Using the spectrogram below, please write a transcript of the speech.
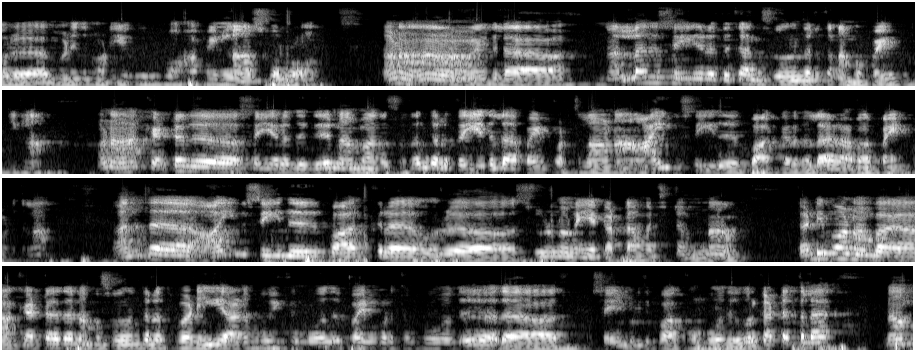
ஒரு மனிதனுடைய விருப்பம் அப்படின்லாம் சொல்கிறோம் ஆனால் இதில் நல்லது செய்கிறதுக்கு அந்த சுதந்திரத்தை நம்ம பயன்படுத்திக்கலாம். ஆனால் கெட்டது செய்யறதுக்கு நம்ம அந்த சுதந்திரத்தை எதில் பயன்படுத்தலாம்னா ஆய்வு செய்து பார்க்கறதுல நம்ம பயன்படுத்தலாம். அந்த ஆய்வு செய்து பார்க்குற ஒரு சூழ்நிலையை கட்டமைச்சிட்டோம்னா கண்டிப்பாக நம்ம கெட்டதை நம்ம சுதந்திரப்படி அனுபவிக்கும் போது பயன்படுத்தும் போது அதை செயல்படுத்தி பார்க்கும்போது ஒரு கட்டத்தில் நம்ம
